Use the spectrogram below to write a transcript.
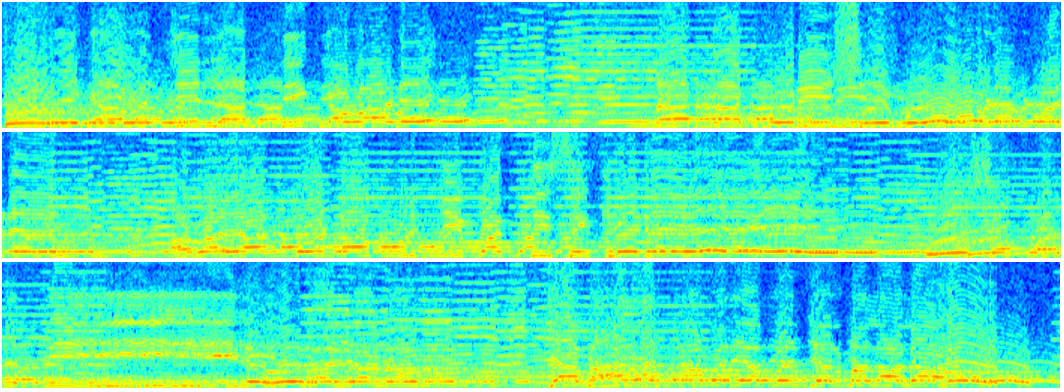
डोळे गावाची लागती कवाडे नाकापुरी शेमोड पडे अगया तोंडापूरची बत्तीस खेडे ओस पडतील ज्या महाराष्ट्रामध्ये आपण जन्माला आलो आहोत.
